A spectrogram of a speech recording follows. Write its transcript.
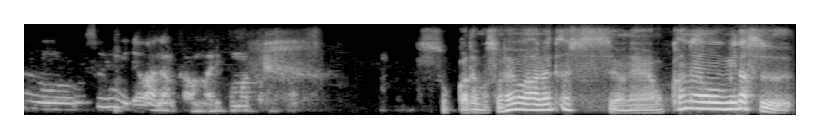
あのそういう意味ではなんかあんまり困ったことそっか、でもそれはあれですよね。お金を生み出す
